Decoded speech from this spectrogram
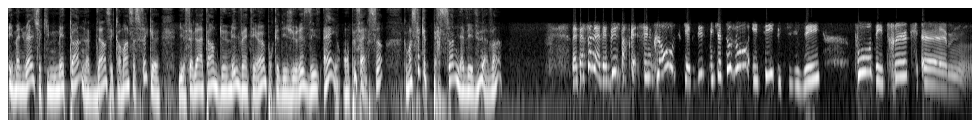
Emmanuel, ce qui m'étonne là-dedans, c'est comment ça se fait qu'il a fallu attendre 2021 pour que des juristes disent, hey, on peut faire ça. Comment ça se fait que personne l'avait vu avant? Ben, personne l'avait vu parce que c'est une clause qui existe, mais qui a toujours été utilisée pour des trucs euh,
